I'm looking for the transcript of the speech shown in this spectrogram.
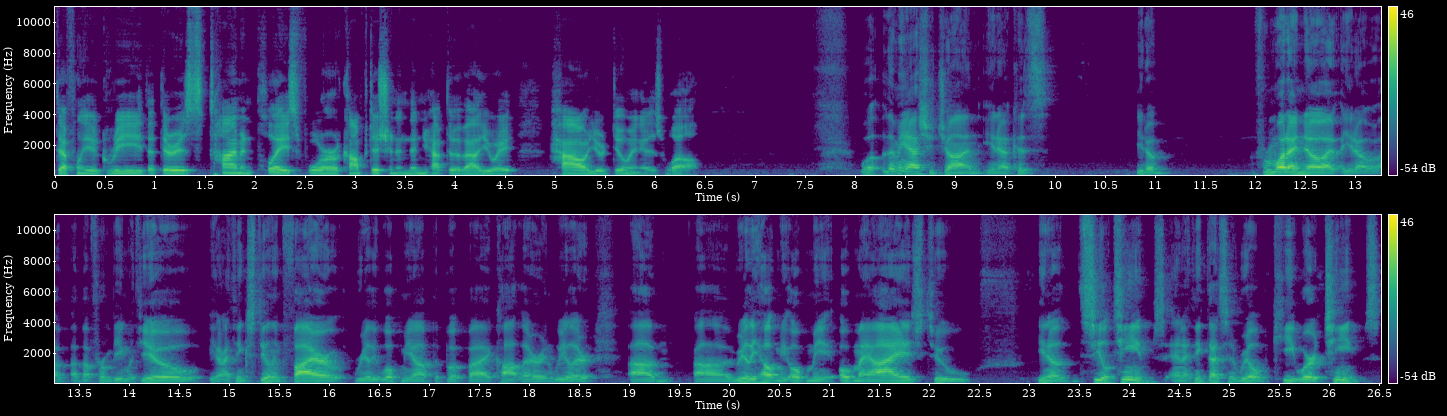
definitely agree that there is time and place for competition, and then you have to evaluate how you're doing it as well. Well, let me ask you, John. You know, because you know, from what I know, you know, about from being with you, you know, I think "Stealing Fire" really woke me up. The book by Kotler and Wheal um, uh, really helped me open me open my eyes to, you know, SEAL teams, and I think that's a real key word: teams.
